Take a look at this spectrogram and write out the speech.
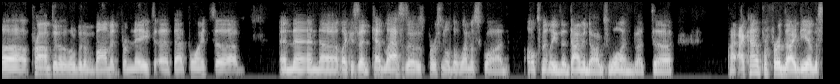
uh, prompted a little bit of vomit from Nate at that point. Uh, and then, uh, like I said, Ted Lasso's personal dilemma squad. Ultimately, the Diamond Dogs won, but uh, I, I kind of preferred the idea of the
